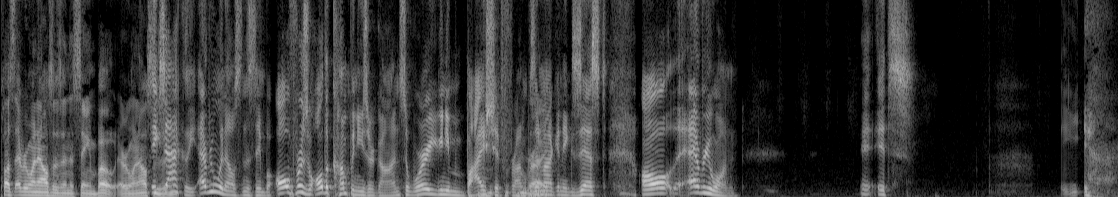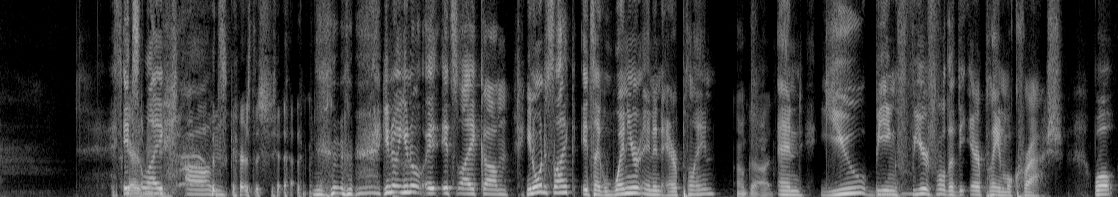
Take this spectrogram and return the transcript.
Plus everyone else is in the same boat. Everyone else is in- Exactly. Everyone else in the same boat. All first of all, all the companies are gone. So where are you going to even buy shit from? Because they're not going to exist. All everyone. It- it's it it's me. like um it scares the shit out of me. you know you know it, it's like um you know what it's like. It's like when you're in an airplane Oh god. and you being fearful that the airplane will crash. Well,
